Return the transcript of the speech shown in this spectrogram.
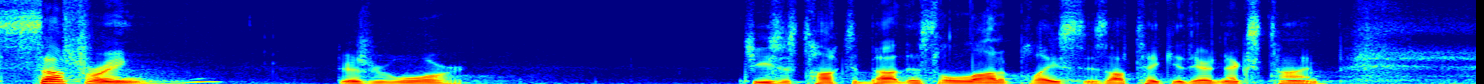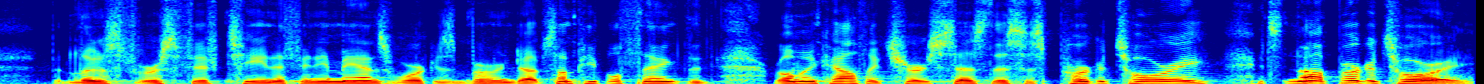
suffering. There's reward. Jesus talks about this a lot of places. I'll take you there next time. But notice verse 15 if any man's work is burned up. Some people think that Roman Catholic Church says this is purgatory. It's not purgatory.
